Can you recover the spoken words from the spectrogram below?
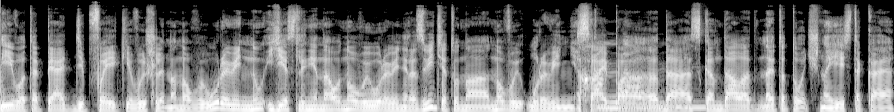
и вот опять дипфейки вышли на новый уровень. Ну, если не на новый уровень развития, то на новый уровень хайпа, Скандала. э, да, Мгм. скандала, это точно. Есть такая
